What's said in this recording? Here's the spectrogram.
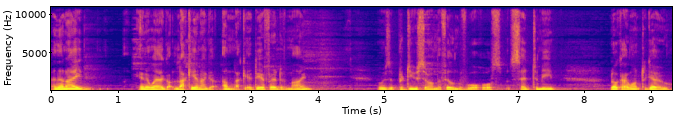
And then I in a way, I got lucky and I got unlucky. A dear friend of mine, who was a producer on the film of Warhorse, said to me, Look, I want to go.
